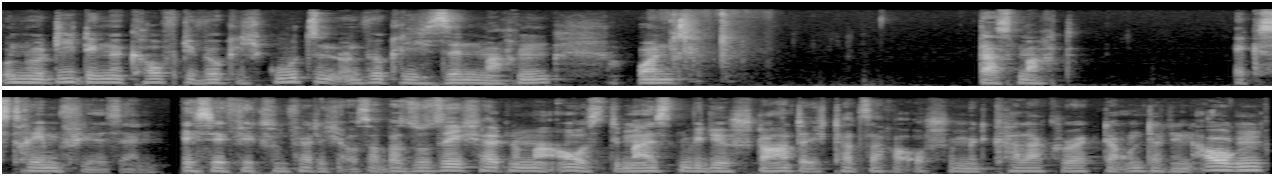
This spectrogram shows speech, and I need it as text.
und nur die Dinge kauft, die wirklich gut sind und wirklich Sinn machen. Und das macht extrem viel Sinn. Ich sehe fix und fertig aus, aber so sehe ich halt nun mal aus. Die meisten Videos starte ich tatsächlich auch schon mit Color Corrector unter den Augen.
